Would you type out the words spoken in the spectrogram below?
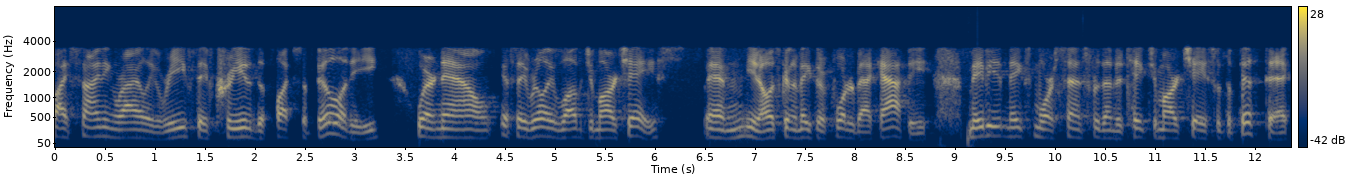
by signing Riley Reiff, they've created the flexibility where now, if they really love Ja'Marr Chase, and you know it's going to make their quarterback happy, maybe it makes more sense for them to take Ja'Marr Chase with the fifth pick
